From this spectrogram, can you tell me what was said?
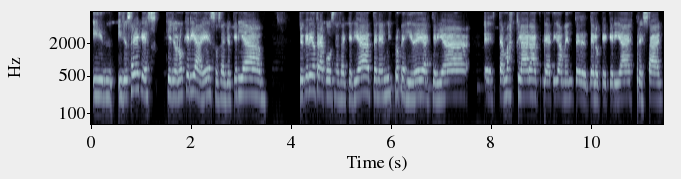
y, y yo sabía que, es, que yo no quería eso, o sea, yo quería, yo quería otra cosa, o sea, quería tener mis propias ideas, quería estar más clara creativamente de, lo que quería expresar.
